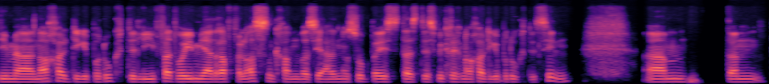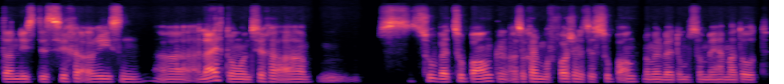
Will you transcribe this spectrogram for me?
die mir nachhaltige Produkte liefert, wo ich mich ja darauf verlassen kann, was ja auch noch super ist, dass das wirklich nachhaltige Produkte sind, ähm, dann, dann ist das sicher eine riesen äh, Erleichterung und sicher auch so weit super angenommen. Also kann ich mir vorstellen, dass das super angenommen wird, umso mehr man dort,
